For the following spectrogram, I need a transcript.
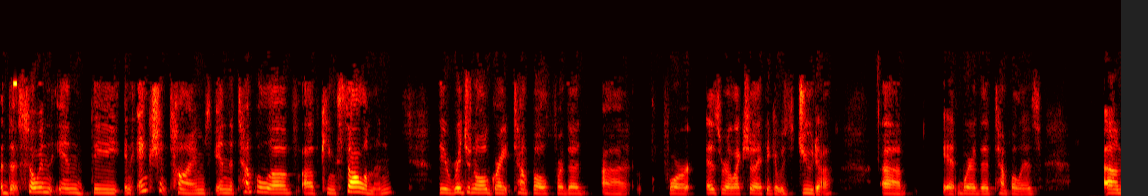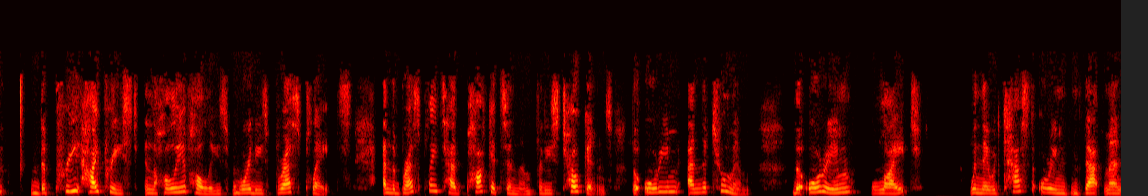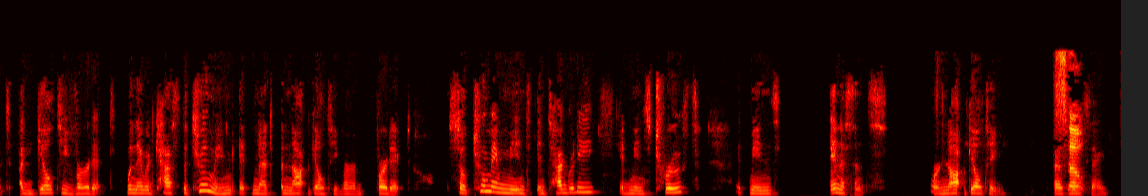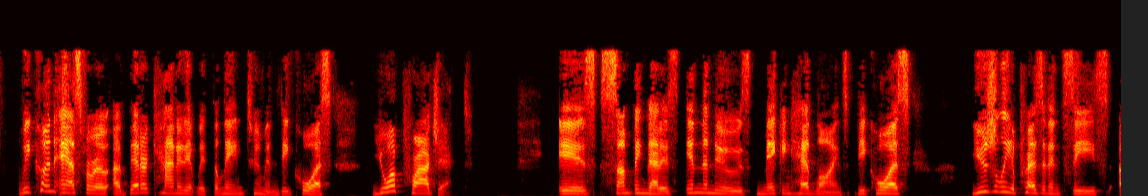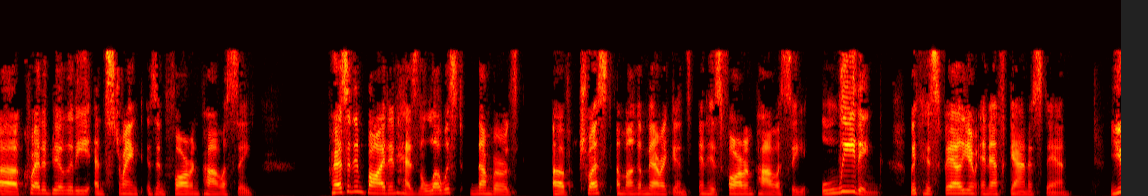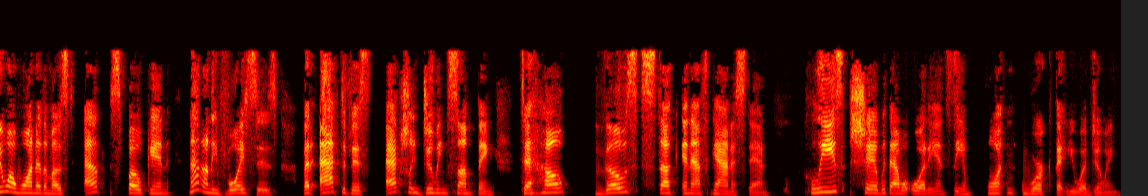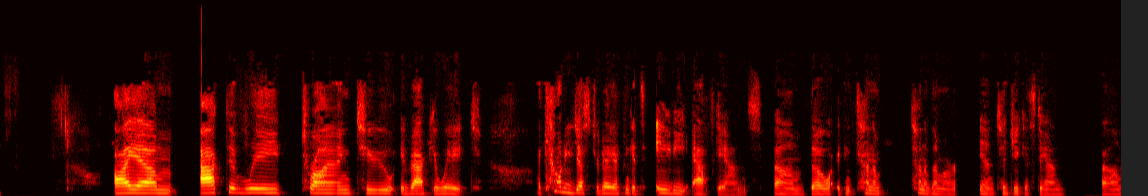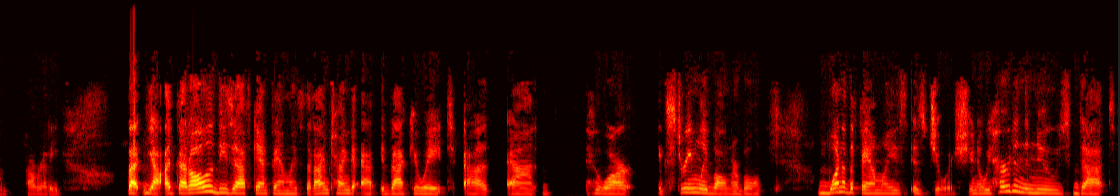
the, so in, in the in ancient times in the temple of, of King Solomon, the original great temple for the uh, for Israel, actually I think it was Judah, uh, it, where the temple is. Um, the pre, high priest in the Holy of Holies wore these breastplates, and the breastplates had pockets in them for these tokens, the Urim and the Tumim. The Urim, light. When they would cast the Urim, that meant a guilty verdict when they would cast the tumim, it meant a not guilty ver- verdict. So tumim means integrity, it means truth, it means innocence or not guilty, as so, they say. We couldn't ask for a, a better candidate with the name Toomim because your project is something that is in the news, making headlines because usually a presidency's uh, credibility and strength is in foreign policy. President Biden has the lowest numbers of trust among Americans in his foreign policy, leading with his failure in Afghanistan. You are one of the most outspoken, not only voices, but activists actually doing something to help those stuck in Afghanistan. Please share with our audience the important work that you are doing. I am actively trying to evacuate. I counted yesterday, I think it's 80 Afghans, um, though I think 10 of, 10 of them are in Tajikistan um, already. But yeah, I've got all of these Afghan families that I'm trying to evacuate uh, uh, who are extremely vulnerable. One of the families is Jewish. You know, we heard in the news that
